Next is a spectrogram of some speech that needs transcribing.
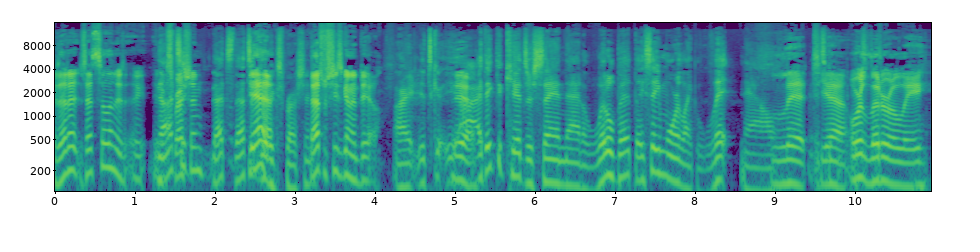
Is that a, is that still an, an No, that's a- expression? That's that's, Yeah. a good expression. That's what she's gonna do. All right, it's good. Yeah. I think the kids are saying that a little bit. They say more like lit now, Lit, It's yeah, gonna- or literally.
